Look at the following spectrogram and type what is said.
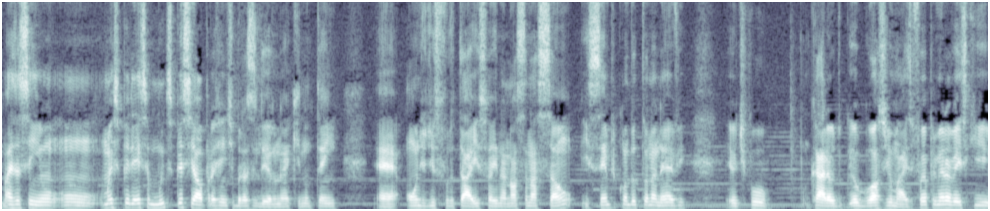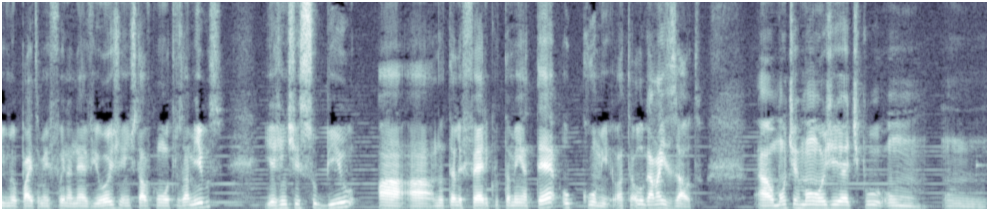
mas assim, um, um, uma experiência muito especial para a gente brasileiro, né, que não tem é, onde desfrutar isso aí na nossa nação, e sempre quando eu tô na neve, eu tipo, cara, eu, eu gosto demais. Foi a primeira vez que meu pai também foi na neve hoje, a gente estava com outros amigos, e a gente subiu a, a, no teleférico também até o cume, até o lugar mais alto. Ah, o Monte Hermon hoje é tipo um, um,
